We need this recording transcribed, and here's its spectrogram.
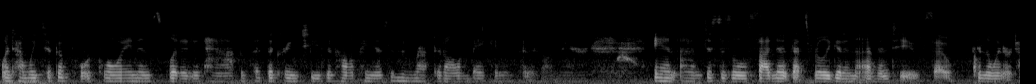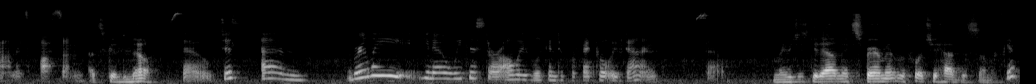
one time we took a pork loin and split it in half and put the cream cheese and jalapenos and then wrapped it all in bacon and put it on there. And um, just as a little side note, that's really good in the oven too. So in the wintertime, it's awesome. That's good to know. So just um, really, you know, we just are always looking to perfect what we've done. So Maybe just get out and experiment with what you have this summer. Yep,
